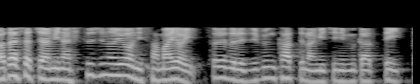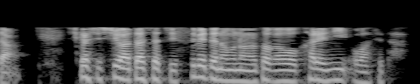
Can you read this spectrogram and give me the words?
私たちは皆羊のようにさまよい、それぞれ自分勝手な道に向かっていった。しかし主は私たちすべてのものの咎を彼に負わせた。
